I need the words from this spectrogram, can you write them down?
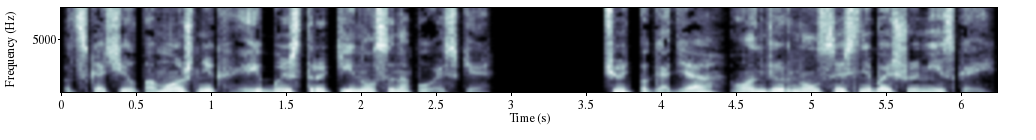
Подскочил помощник и быстро кинулся на поиски. Чуть погодя, он вернулся с небольшой миской.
